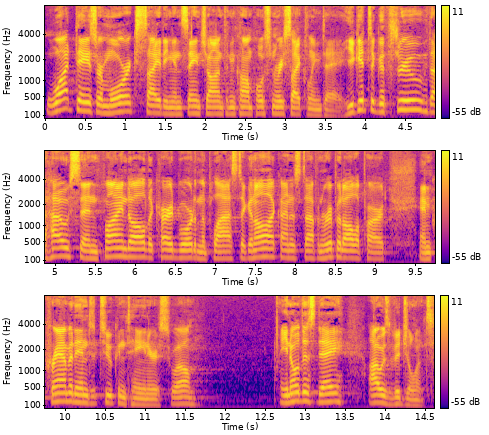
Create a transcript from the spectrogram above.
What days are more exciting in St. John than compost and recycling day? You get to go through the house and find all the cardboard and the plastic and all that kind of stuff and rip it all apart and cram it into two containers. Well, you know, this day I was vigilant.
